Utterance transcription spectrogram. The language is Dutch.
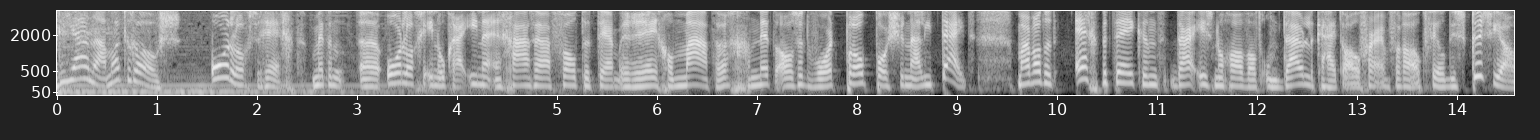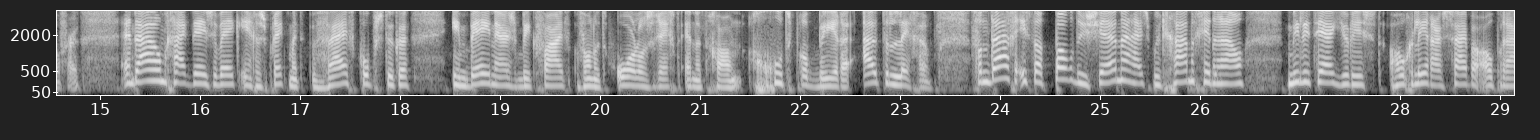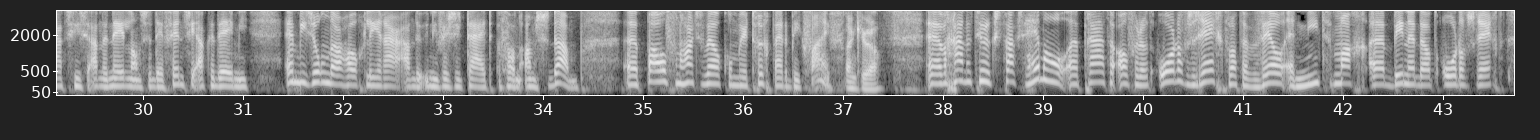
Diana Matroos. Oorlogsrecht. Met een uh, oorlog in Oekraïne en Gaza valt de term regelmatig, net als het woord proportionaliteit. Maar wat het echt betekent, daar is nogal wat onduidelijkheid over en vooral ook veel discussie over. En daarom ga ik deze week in gesprek met vijf kopstukken in BNR's Big Five van het oorlogsrecht en het gewoon goed proberen uit te leggen. Vandaag is dat Paul Duchesne, hij is brigadegeneraal, militair jurist, hoogleraar cyberoperaties aan de Nederlandse Defensieacademie en bijzonder hoogleraar aan de Universiteit van Amsterdam. Uh, Paul, van harte welkom weer terug bij de Big Five. Dankjewel. Uh, we gaan natuurlijk straks helemaal uh, praten over dat oorlogsrecht, wat er wel en niet mag binnen dat oorlogsrecht.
